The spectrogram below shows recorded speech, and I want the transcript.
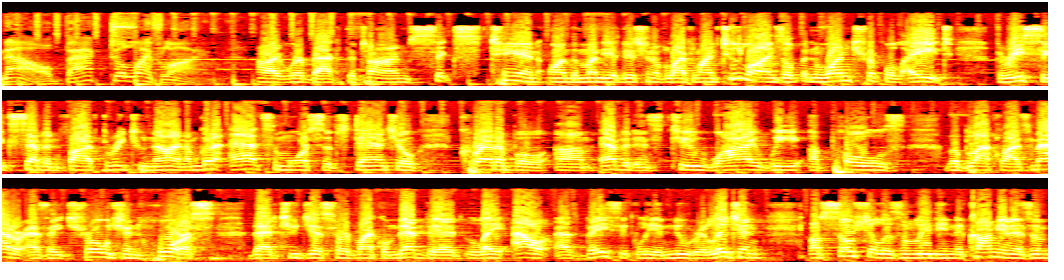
now back to Lifeline. All right, we're back the time, 610 on the Monday edition of Lifeline. Two lines open, 1 367 5329. I'm going to add some more substantial, credible um, evidence to why we oppose the Black Lives Matter as a Trojan horse that you just heard Michael Medved lay out as basically a new religion of socialism leading to communism.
